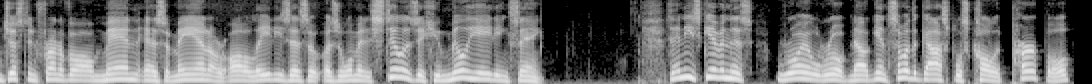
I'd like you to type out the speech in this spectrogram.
just in front of all men as a man or all ladies as a, as a woman, it still is a humiliating thing. Then he's given this royal robe. Now, again, some of the Gospels call it purple.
